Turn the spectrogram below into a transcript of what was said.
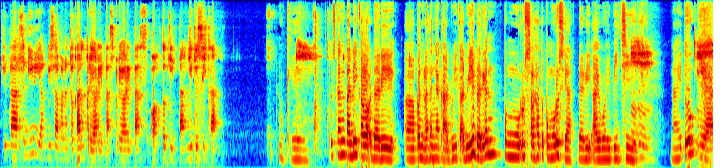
kita sendiri yang bisa menentukan prioritas prioritas waktu kita gitu sih kak Oke, terus kan tadi kalau dari uh, penjelasannya Kak Dwi, Kak Dwi ini berarti kan pengurus salah satu pengurus ya dari IYPG. Mm -hmm. Nah itu, yeah.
